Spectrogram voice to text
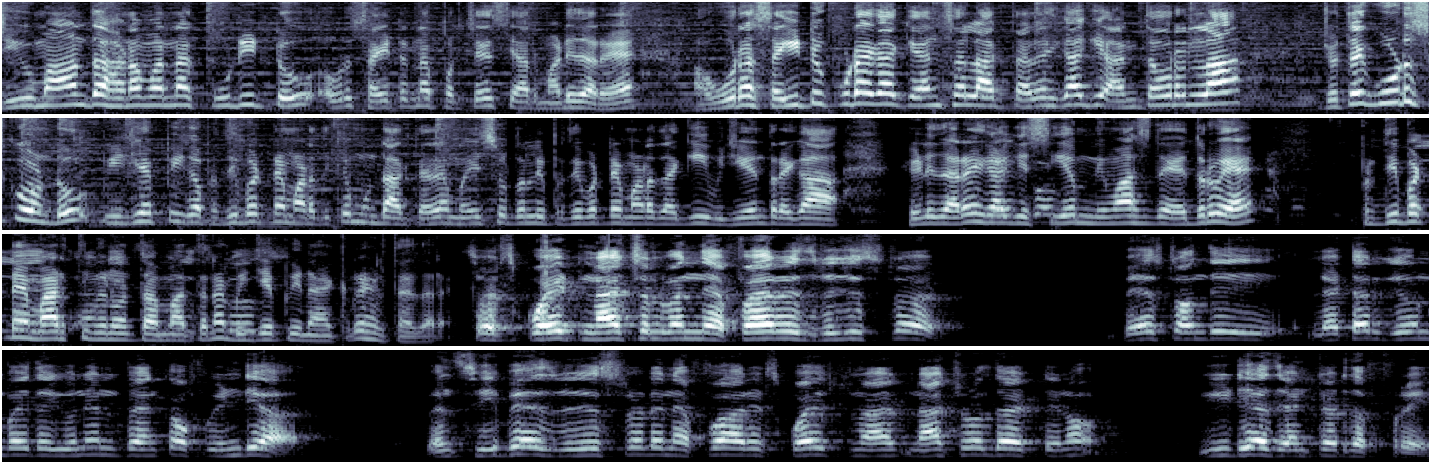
ಜೀವಮಾನದ ಹಣವನ್ನು ಕೂಡಿಟ್ಟು ಅವರು ಸೈಟನ್ನು ಪರ್ಚೇಸ್ ಯಾರು ಮಾಡಿದ್ದಾರೆ ಅವರ ಸೈಟು ಕೂಡ ಈಗ ಕ್ಯಾನ್ಸಲ್ ಆಗ್ತಾ ಇದೆ ಹೀಗಾಗಿ ಅಂಥವ್ರನ್ನೆಲ್ಲ ಜೊತೆಗೂಡಿಸ್ಕೊಂಡು ಬಿ ಜೆ ಪಿ ಈಗ ಪ್ರತಿಭಟನೆ ಮಾಡೋದಕ್ಕೆ ಮುಂದಾಗ್ತಾ ಇದೆ ಮೈಸೂರಲ್ಲಿ ಪ್ರತಿಭಟನೆ ಮಾಡೋದಾಗಿ ವಿಜಯೇಂದ್ರ ಈಗ ಹೇಳಿದ್ದಾರೆ ಹೀಗಾಗಿ ಸಿ ಎಂ ನಿವಾಸದ ಎದುರುವೆ ಪ್ರತಿಭಟನೆ ಮಾಡ್ತೀವಿ ಅನ್ನುವಂಥ ಮಾತನ್ನು ಬಿ ಜೆ ಪಿ ನಾಯಕರು ಹೇಳ್ತಾ ಇದ್ದಾರೆ So quite natural natural when the FIR is registered based on the letter given by the Union Bank of India. When CBI has registered an FIR, it's quite ನ್ಯಾಚುರಲ್ natural that, you know, ED has entered ದ fray.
